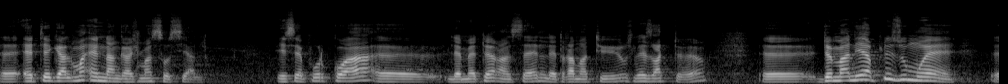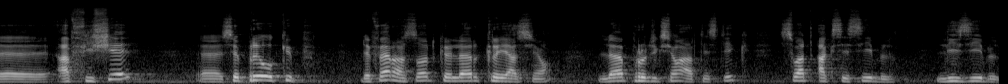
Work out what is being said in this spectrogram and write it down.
est également un engagement social. Et c'est pourquoi les metteurs en scène, les dramaturges, les acteurs, euh, de manière plus ou moins affichée, se préoccupent de faire en sorte que leur création, leur production artistique soit accessible, lisible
